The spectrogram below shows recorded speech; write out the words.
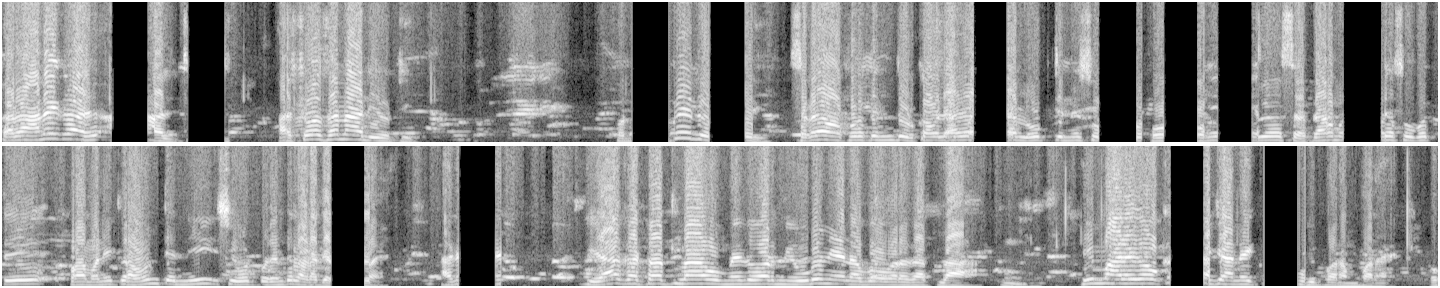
कारण अनेक. आश्वासनं आली होती. सगळ्या ऑफर त्यांनी धुडकावल्या लोक त्यांनी सरकार सोबत ते प्रामाणिक राहून त्यांनी शेवटपर्यंत लढा दिला. आणि या गटातला उमेदवार निवडून येणं वर्गातला ही माळेगाव अनेक परंपरा आहे.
